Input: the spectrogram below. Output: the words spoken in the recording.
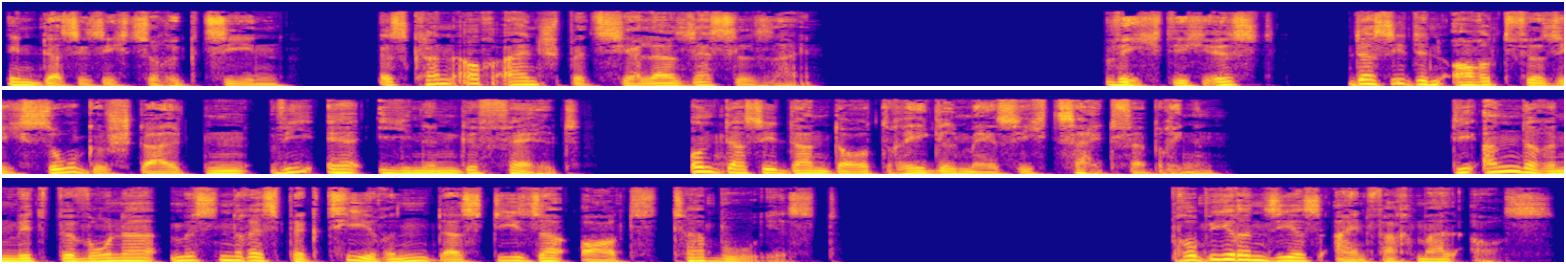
in das Sie sich zurückziehen, es kann auch ein spezieller Sessel sein. Wichtig ist, dass Sie den Ort für sich so gestalten, wie er Ihnen gefällt, und dass Sie dann dort regelmäßig Zeit verbringen. Die anderen Mitbewohner müssen respektieren, dass dieser Ort tabu ist. Probieren Sie es einfach mal aus.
